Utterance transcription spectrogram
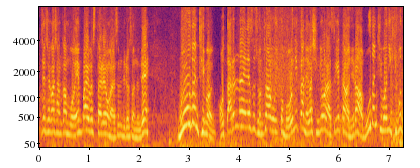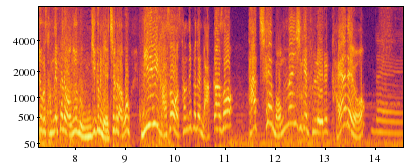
이제 제가 잠깐 뭐 M5 스타일이라고 말씀드렸었는데 모든 팀원 어 다른 라인에서 전투하고 있고 뭐니까 내가 신경을 안 쓰겠다가 아니라 모든 팀원이 기본적으로 상대편의 어느 정도 움직임을 예측을 하고 미리 가서 상대편을 낚아서 다채 먹는 식의 플레이를 가야 돼요. 네.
